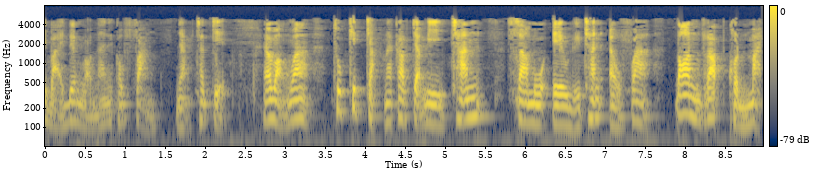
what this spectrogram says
ธิบายเรื่องเหล่านั้นให้เขาฟังอย่างชัดเจนและหวังว่าทุกคิดจักนะครับ จะมีชั้นซามูเอลหรือชั้นเอลฟาต้อนรับคนใหม่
